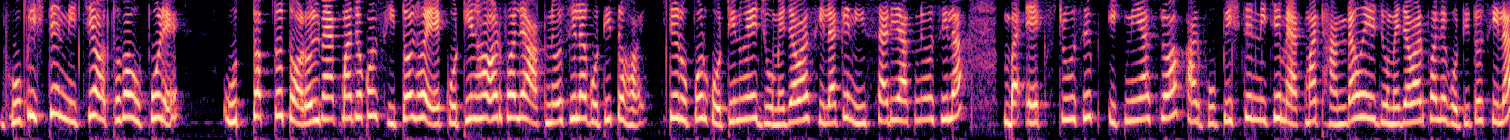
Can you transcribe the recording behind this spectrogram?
ভূপৃষ্ঠের নিচে অথবা উপরে উত্তপ্ত তরল ম্যাগমা যখন শীতল হয়ে কঠিন হওয়ার ফলে আগ্নেয় শিলা গঠিত হয় এর উপর কঠিন হয়ে জমে যাওয়া শিলাকে নিঃসারী আগ্নেয় শিলা বা এক্সট্রুসিভ ইকনিয়াস রক আর ভূপৃষ্ঠের নিচে ম্যাকমা ঠান্ডা হয়ে জমে যাওয়ার ফলে গঠিত শিলা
